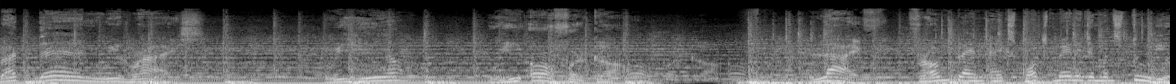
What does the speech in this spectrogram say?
but then we rise. We overcome. Live from Plan X Sports Management Studio,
